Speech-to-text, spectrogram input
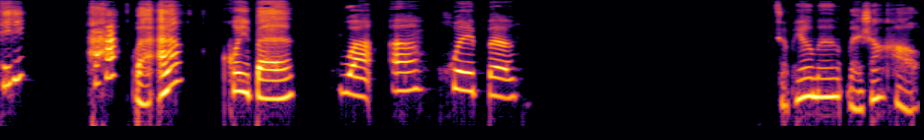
嘿嘿，哈哈，晚安，绘本。晚安，绘本。小朋友们，晚上好。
